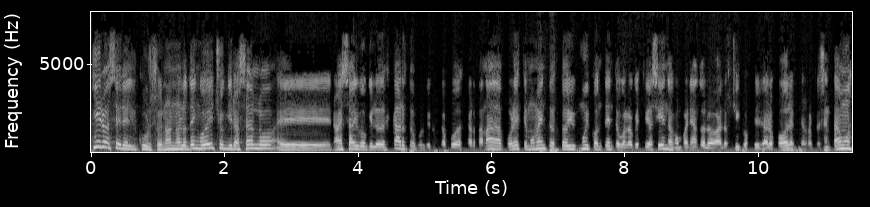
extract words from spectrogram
Quiero hacer el curso, no, no lo tengo hecho, quiero hacerlo. Eh, no es algo que lo descarto porque nunca puedo descartar nada. Por este momento estoy muy contento con lo que estoy haciendo, acompañándolo a los chicos, que, a los jugadores que representamos.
